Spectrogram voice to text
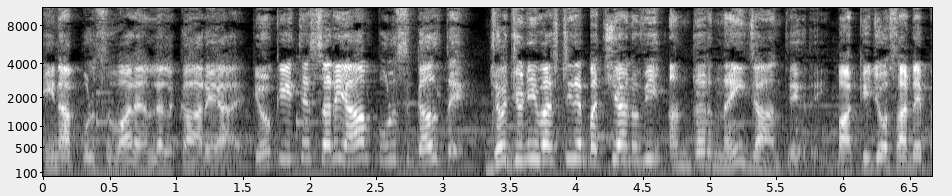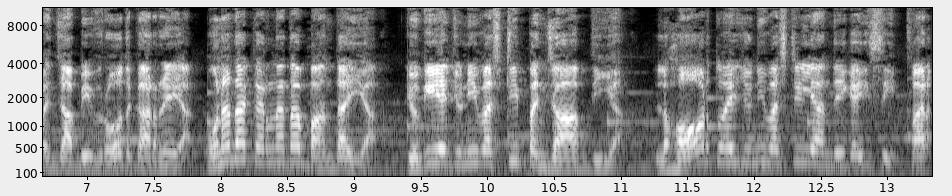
ਇਹਨਾਂ ਪੁਲਿਸ ਵਾਲਿਆਂ ਨੂੰ ਲਲਕਾਰਿਆ ਹੈ, ਕਿਉਂਕਿ ਇੱਥੇ ਸਰੇਆਮ ਪੁਲਿਸ ਗਲਤ ਹੈ, ਜੋ ਯੂਨੀਵਰਸਿਟੀ ਦੇ ਬੱਚਿਆਂ ਨੂੰ ਵੀ ਅੰਦਰ ਨਹੀਂ ਜਾਣ ਦੇ ਰਹੀ। ਬਾਕੀ ਜੋ ਸਾਡੇ ਪੰਜਾਬੀ ਵਿਰੋਧ ਕਰ ਰਹੇ ਆ, ਉਹਨਾਂ ਦਾ ਕਰਨਾ ਤਾਂ ਬੰਦਾ ਹੀ ਆ, ਕਿਉਂਕਿ ਇਹ ਯੂਨੀਵਰਸਿਟੀ ਪੰਜਾਬ ਦੀ ਆ। ਲਾਹੌਰ ਤੋਂ ਇਹ ਯੂਨੀਵਰਸਿਟੀ ਲਿਆਂਦੀ ਗਈ ਸੀ, ਪਰ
